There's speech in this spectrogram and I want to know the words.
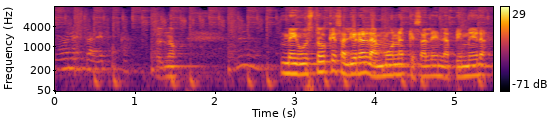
¿no? En nuestra época. Pues no. Me gustó que saliera la mona que sale en la primera.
